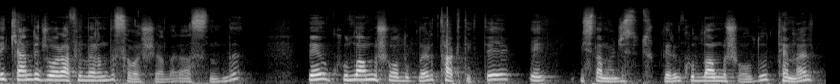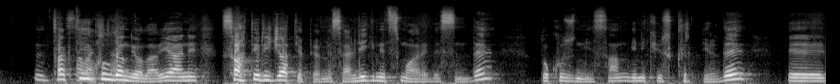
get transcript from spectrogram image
ve kendi coğrafyalarında savaşıyorlar aslında. Ve kullanmış oldukları taktikte e, İslam öncesi Türklerin kullanmış olduğu temel e, taktiği Savaşta. kullanıyorlar. Yani sahte ricat yapıyor. Mesela Liegnitz Muharebesi'nde 9 Nisan 1241'de e,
